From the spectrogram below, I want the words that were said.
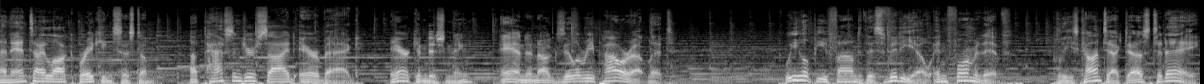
an anti-lock braking system, a passenger side airbag, air conditioning, and an auxiliary power outlet. We hope you found this video informative. Please contact us today.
